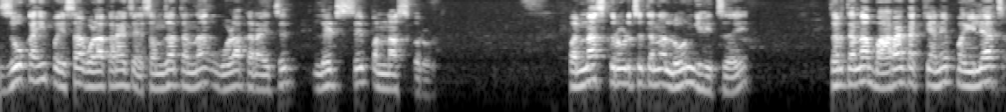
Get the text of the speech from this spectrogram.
जो काही पैसा गोळा करायचा आहे समजा त्यांना गोळा करायचे लेट्स से पन्नास करोड. पन्नास करोडचं त्यांना लोन घ्यायचं आहे तर त्यांना बारा टक्क्याने पहिल्याच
